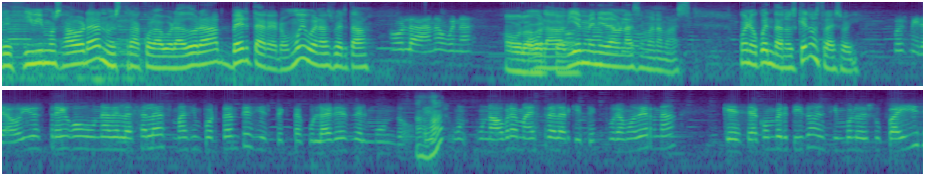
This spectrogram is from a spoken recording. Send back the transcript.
Recibimos ahora a nuestra colaboradora Berta Herrero. Muy buenas, Berta. Hola, Ana, buenas. Hola, Berta. bienvenida una semana más. Bueno, cuéntanos, ¿qué nos traes hoy? Pues mira, hoy os traigo una de las salas más importantes y espectaculares del mundo. Ajá. Es un- una obra maestra de la arquitectura moderna que se ha convertido en símbolo de su país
